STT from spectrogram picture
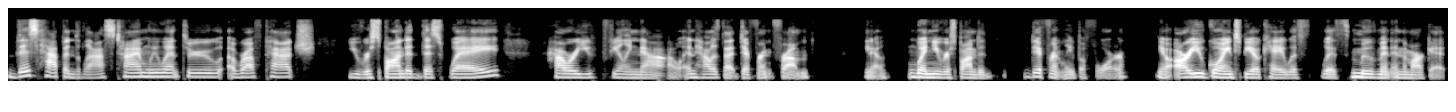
this happened last time we went through a rough patch. You responded this way. How are you feeling now? And how is that different from, you know, when you responded differently before? You know, are you going to be okay with with movement in the market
